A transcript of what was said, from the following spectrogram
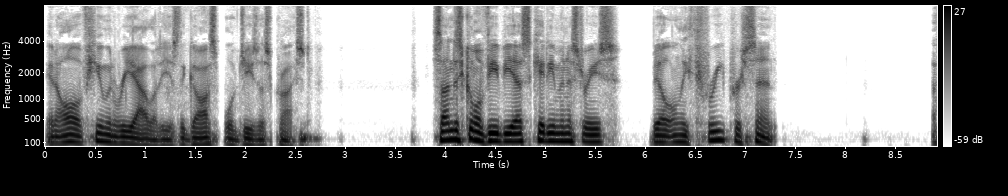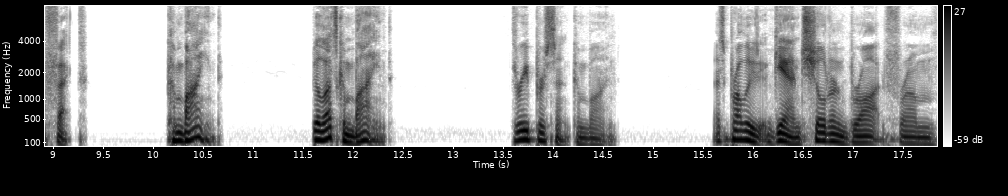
in all of human reality is the gospel of Jesus Christ. Sunday school and VBS Kitty Ministries bill only 3% effect combined. Bill, that's combined. 3% combined. That's probably, again, children brought from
